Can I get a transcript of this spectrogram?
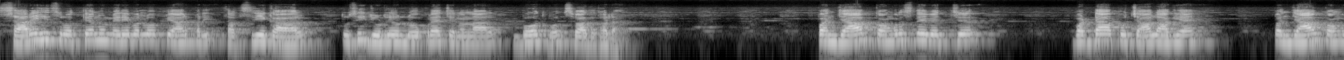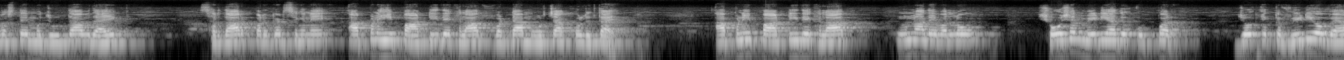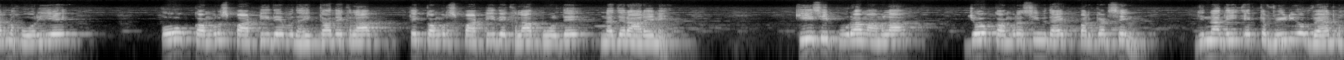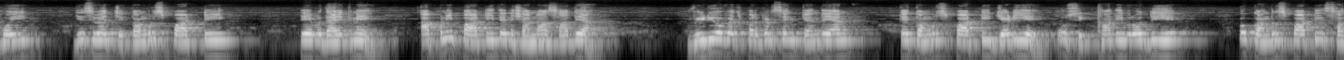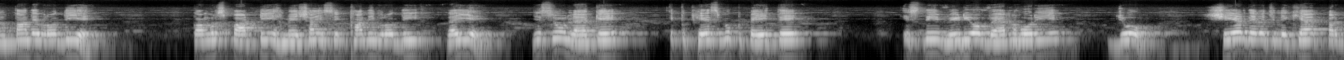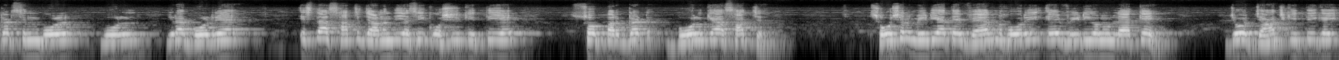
ਸਾਰੇ ਹੀ ਸਰੋਤਿਆਂ ਨੂੰ ਮੇਰੇ ਵੱਲੋਂ ਪਿਆਰ ਭਰੀ ਸਤਿ ਸ੍ਰੀ ਅਕਾਲ। ਤੁਸੀਂ ਜੁੜ ਰਹੇ ਹੋ ਲੋਕ ਰਾਏ ਚੈਨਲ ਨਾਲ। ਬਹੁਤ ਬਹੁਤ ਸਵਾਗਤ ਤੁਹਾਡਾ। ਪੰਜਾਬ ਕਾਂਗਰਸ ਦੇ ਵਿੱਚ ਵੱਡਾ ਭੁਚਾਲ ਆ ਗਿਆ ਹੈ। ਪੰਜਾਬ ਕਾਂਗਰਸ ਦੇ ਮੌਜੂਦਾ ਵਿਧਾਇਕ ਸਰਦਾਰ ਪ੍ਰਗਟ ਸਿੰਘ ਨੇ ਆਪਣੀ ਹੀ ਪਾਰਟੀ ਦੇ ਖਿਲਾਫ ਵੱਡਾ ਮੋਰਚਾ ਖੋਲ੍ਹ ਦਿੱਤਾ ਹੈ। ਆਪਣੀ ਪਾਰਟੀ ਦੇ ਖਿਲਾਫ ਉਹਨਾਂ ਦੇ ਵੱਲੋਂ ਸੋਸ਼ਲ ਮੀਡੀਆ ਦੇ ਉੱਪਰ ਜੋ ਇੱਕ ਵੀਡੀਓ ਵਾਇਰਲ ਹੋ ਰਹੀ ਹੈ ਉਹ ਕਾਂਗਰਸ ਪਾਰਟੀ ਦੇ ਵਿਧਾਇਕਾਂ ਦੇ ਖਿਲਾਫ ਤੇ ਕਾਂਗਰਸ ਪਾਰਟੀ ਦੇ ਖਿਲਾਫ ਬੋਲਦੇ ਨਜ਼ਰ ਆ ਰਹੇ ਨੇ। ਕੀ ਸੀ ਪੂਰਾ ਮਾਮਲਾ? ਜੋ ਕਾਂਗਰਸੀ ਵਿਧਾਇਕ ਪ੍ਰਗਟ ਸਿੰਘ, ਜਿਨ੍ਹਾਂ ਦੀ ਇੱਕ ਵੀਡੀਓ ਵਾਇਰਲ ਹੋਈ, ਜਿਸ ਵਿੱਚ ਕਾਂਗਰਸ ਪਾਰਟੀ ਦੇ ਵਿਧਾਇਕ ਨੇ ਆਪਣੀ ਪਾਰਟੀ ਤੇ ਨਿਸ਼ਾਨਾ ਸਾਧਿਆ। ਵੀਡੀਓ ਵਿੱਚ ਪ੍ਰਗਟ ਸਿੰਘ ਕਹਿੰਦੇ ਹਨ ਕਿ ਕਾਂਗਰਸ ਪਾਰਟੀ ਜਿਹੜੀ ਹੈ ਉਹ ਸਿੱਖਾਂ ਦੀ ਵਿਰੋਧੀ ਹੈ ਉਹ ਕਾਂਗਰਸ ਪਾਰਟੀ ਸੰਤਾਂ ਦੇ ਵਿਰੋਧੀ ਹੈ ਕਾਂਗਰਸ ਪਾਰਟੀ ਹਮੇਸ਼ਾ ਹੀ ਸਿੱਖਾਂ ਦੀ ਵਿਰੋਧੀ ਰਹੀ ਹੈ ਜਿਸ ਨੂੰ ਲੈ ਕੇ ਇੱਕ ਫੇਸਬੁੱਕ ਪੇਜ ਤੇ ਇਸ ਦੀ ਵੀਡੀਓ ਵਾਇਰਲ ਹੋ ਰਹੀ ਹੈ ਜੋ ਸ਼ੇਅਰ ਦੇ ਵਿੱਚ ਲਿਖਿਆ ਹੈ, ਪ੍ਰਗਟ ਸਿੰਘ ਬੋਲ ਬੋਲ ਜਿਹੜਾ ਬੋਲ ਰਿਹਾ ਹੈ, ਇਸ ਦਾ ਸੱਚ ਜਾਣਨ ਦੀ ਅਸੀਂ ਕੋਸ਼ਿਸ਼ ਕੀਤੀ ਹੈ ਸੋ ਪ੍ਰਗਟ ਬੋਲ ਗਿਆ ਸੱਚ? ਸੋਸ਼ਲ ਮੀਡੀਆ ਤੇ ਵਾਇਰਲ ਹੋ ਰਹੀ ਇਹ ਵੀਡੀਓ ਨੂੰ ਲੈ ਕੇ ਜੋ ਜਾਂਚ ਕੀਤੀ ਗਈ,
